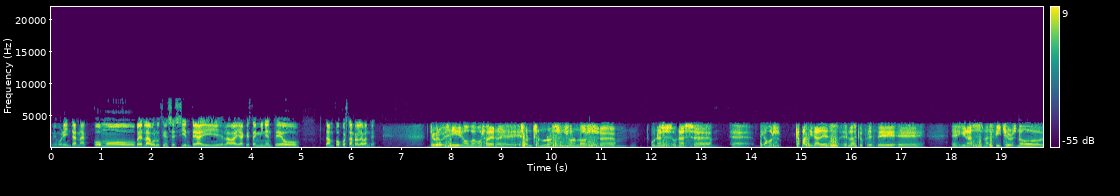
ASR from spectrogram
memoria interna. ¿Cómo ves la evolución? ¿Se siente ahí la valla que está inminente o tampoco es tan relevante? Yo creo que sí, vamos a ver, eh, son, son unos, son unos, eh, unas, unas eh, digamos, capacidades en las que ofrece y unas, unas features, ¿no?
